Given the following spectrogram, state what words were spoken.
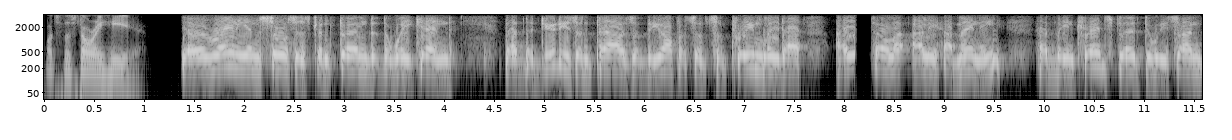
What's the story here? Yeah, Iranian sources confirmed at the weekend that the duties and powers of the office of Supreme Leader Ayatollah Ali Khamenei have been transferred to his son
